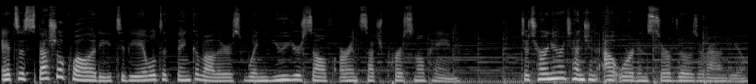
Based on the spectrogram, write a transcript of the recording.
It's a special quality to be able to think of others when you yourself are in such personal pain, to turn your attention outward and serve those around you.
